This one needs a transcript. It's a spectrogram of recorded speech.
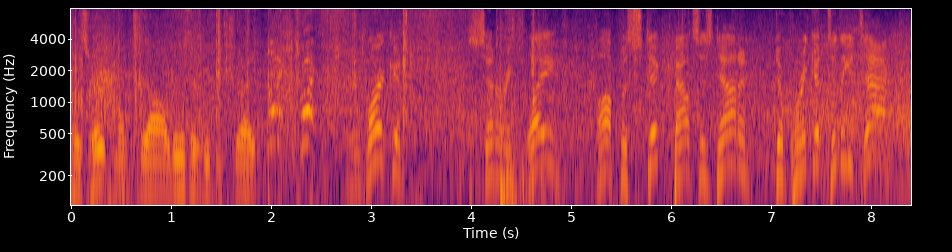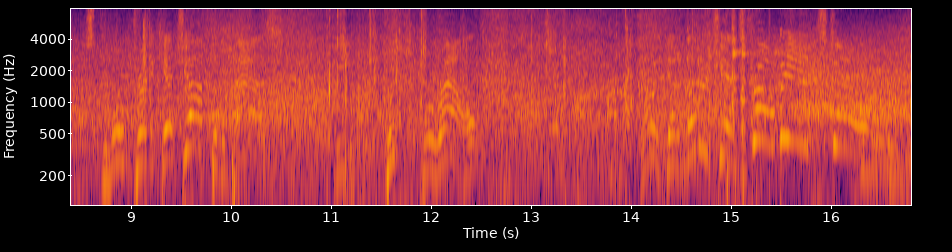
has hurt Montreal losing to Detroit. Larkin, centering play, off a stick, bounces down, and DeBrincat to the attack. Strome trying to catch up to the pass. He put corral. Now he's got another chance. Strome in, scores!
